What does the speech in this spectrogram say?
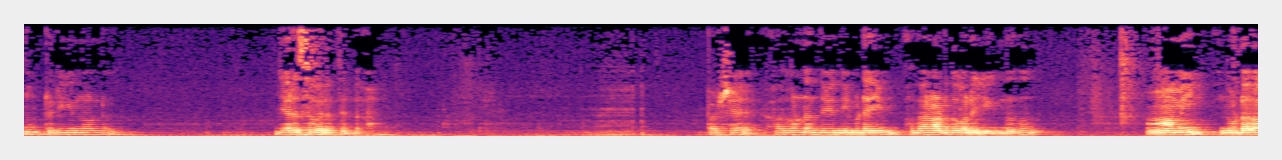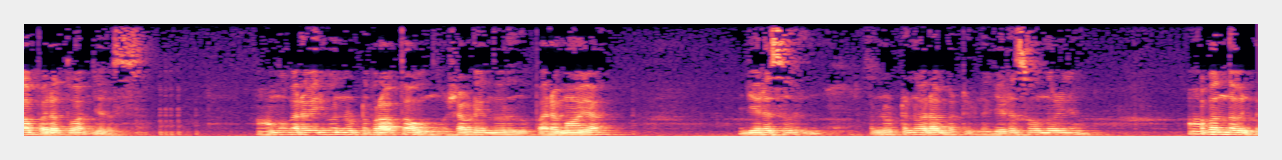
മുട്ടിരിക്കുന്നോണ്ട് ജലസ് വരത്തില്ല. പക്ഷെ അതുകൊണ്ട് എന്ത് ചെയ്യുന്നു? ഇവിടെയും അതാണ് അടുത്ത് പറഞ്ഞിരിക്കുന്നത് ആമി നുടക പരത്വ ജലസ്. ആമ പ്രാപ്തമാകുന്നു. പക്ഷെ അവിടെ എന്ന് വരുന്നു പരമായ ജലസ് നൊട്ടിന് വരാൻ പറ്റില്ല. ജലസ് വന്നു കഴിഞ്ഞാൽ ആ ബന്ധമില്ല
